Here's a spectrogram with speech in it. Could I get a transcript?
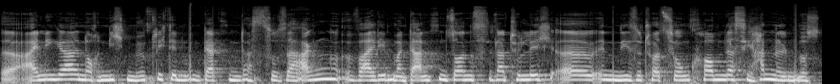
äh, einiger noch nicht möglich, den Mandanten das zu sagen, weil die Mandanten sonst natürlich äh, in die Situation kommen, dass sie handeln müssen.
